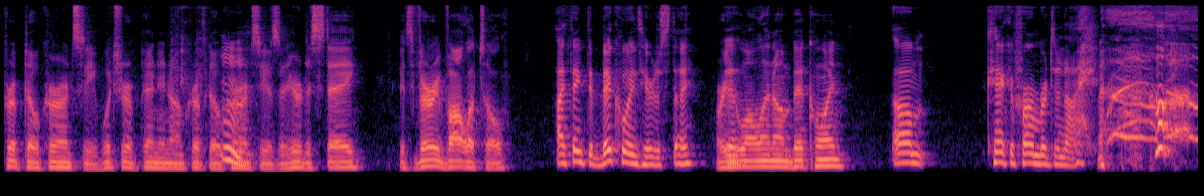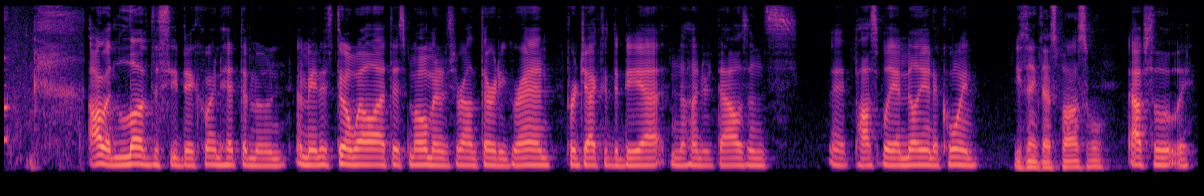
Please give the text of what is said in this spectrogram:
cryptocurrency. What's your opinion on cryptocurrency? Hmm. Is it here to stay? It's very volatile. I think that Bitcoin's here to stay. Are Yeah. you all in on Bitcoin? Um, Can't confirm or deny. I would love to see Bitcoin hit the moon. I mean, it's doing well at this moment. It's around 30 grand, projected to be at in the hundred thousands, eh, possibly a million a coin. You think that's possible? Absolutely.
